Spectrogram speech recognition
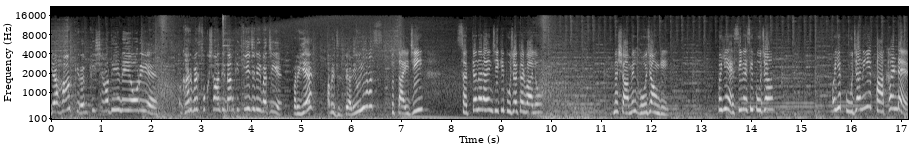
यहाँ किरण की शादी नहीं हो रही है। घर में सुख शांति नाम की चीज़ नहीं बची है। पर ये अभी जिद पे अड़ी हुई है बस। तो ताई जी सत्यनारायण जी की पूजा करवा लो। मैं शामिल हो जाऊँगी। पर ये ऐसी वैसी पूजा? और ये पूजा नहीं ये पाखंड है।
